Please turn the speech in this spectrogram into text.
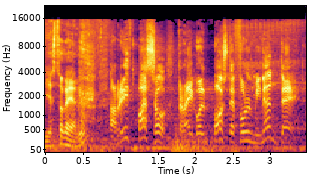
¿Y esto que hay aquí? ¡Abrid paso! ¡Traigo el poste fulminante!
